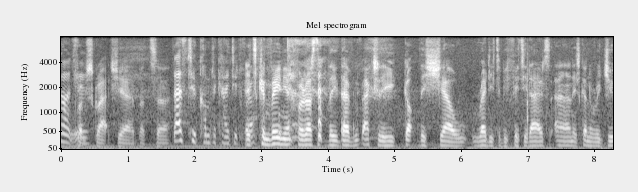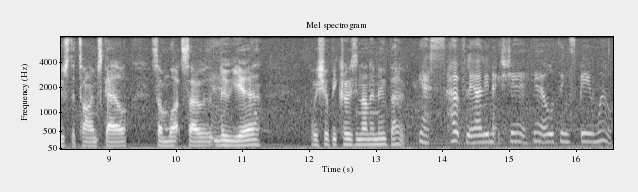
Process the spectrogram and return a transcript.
can't you From scratch, yeah, but uh, that's too complicated for It's us. convenient for us that they, they've actually got this shell ready to be fitted out, and it's going to reduce the time scale somewhat. So, Yeah. new year, we should be cruising on a new boat. Yes, hopefully early next year. Yeah, all things being well.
